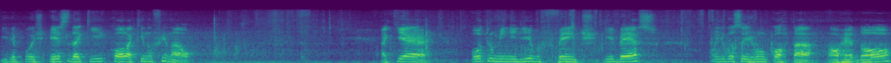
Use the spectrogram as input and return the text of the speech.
E depois esse daqui cola aqui no final. Aqui é outro mini livro frente e verso onde vocês vão cortar ao redor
